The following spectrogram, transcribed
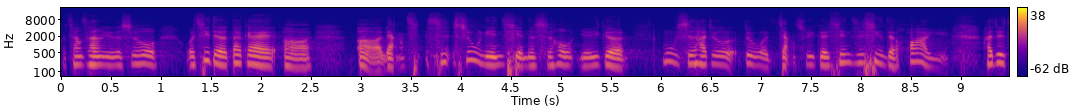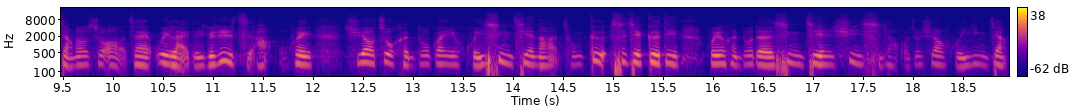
我常常有的时候，我记得大概呃呃两千十十五年前的时候，有一个牧师他就对我讲出一个先知性的话语，他就讲到说哦，在未来的一个日子哈，我会需要做很多关于回信件啊，从各世界各地会有很多的信件讯息啊，我就需要回应这样。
